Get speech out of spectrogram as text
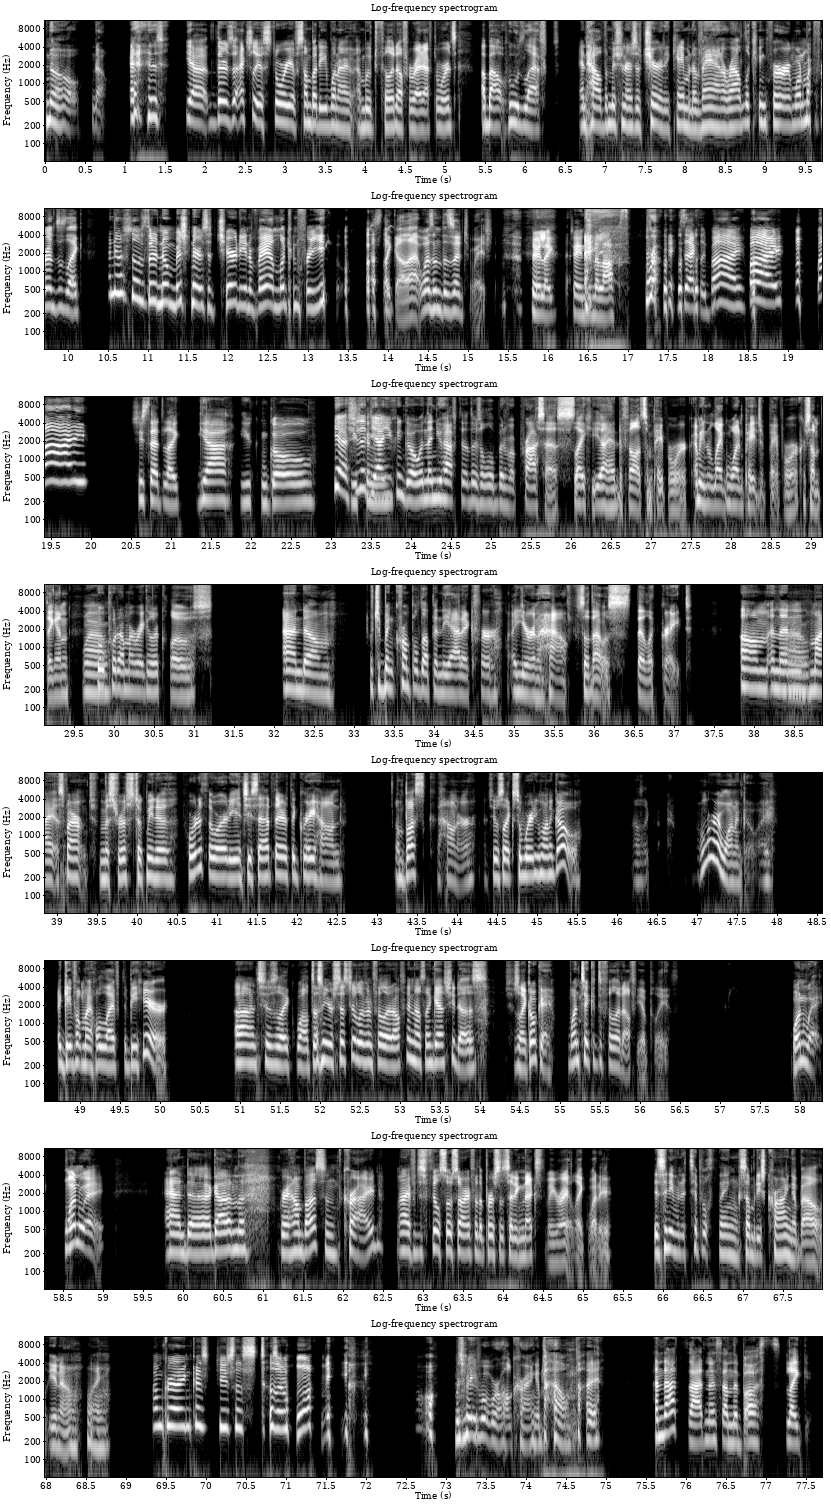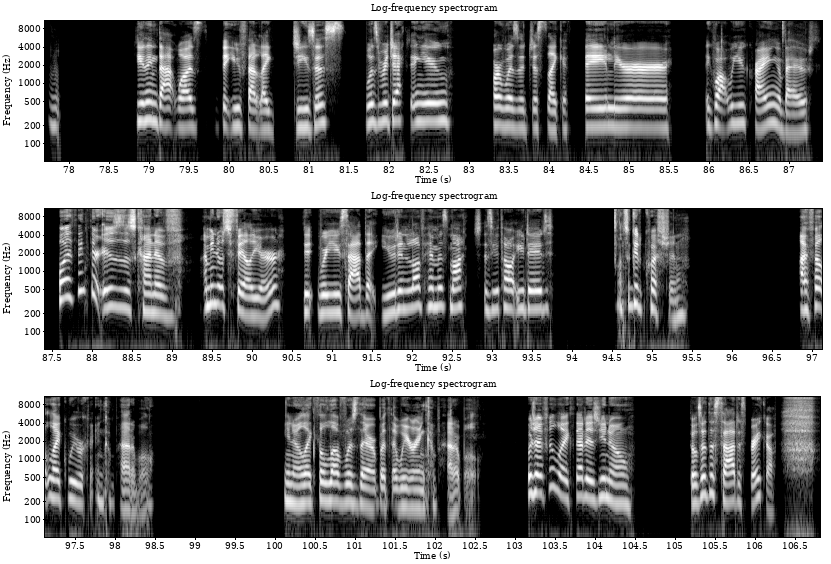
no, no. And yeah, there's actually a story of somebody when I, I moved to Philadelphia right afterwards about who left and how the missionaries of charity came in a van around looking for her. And one of my friends was like, I never know there are no missionaries of charity in a van looking for you. I was like, oh, that wasn't the situation. They're like changing the locks. right, exactly. Bye, bye, bye. She said like, "Yeah, you can go." Yeah, she You said, yeah, can- you can go. And then you have to, there's a little bit of a process. Like, yeah, I had to fill out some paperwork. I mean, like one page of paperwork or something and Wow. go put on my regular clothes. And, um, which had been crumpled up in the attic for a year and a half. So that was, that looked great. Um, and then Wow. my aspirant mistress took me to Port Authority and she sat there at the Greyhound a bus counter. And she was like, So where do you want to go? And I was like, I don't know where I want to go. I, I gave up my whole life to be here. Uh, and she was like, Well, doesn't your sister live in Philadelphia? And I was like, Yeah, she does. She was like, Okay, one ticket to Philadelphia, please. One way. One way. And uh, I got on the Greyhound bus and cried. And I just feel so sorry for the person sitting next to me, right? Like, what are you? Isn't even a typical thing somebody's crying about, you know? Like, I'm crying because Jesus doesn't want me. Oh. Which may be what we're all crying about. But And that sadness on the bus, like, do you think that was that you felt like Jesus was rejecting you, or was it just like a failure? Like, what were you crying about? Well, I think there is this kind of, I mean, it was failure. Did, were you sad that you didn't love him as much as you thought you did? That's a good question. I felt like we were incompatible. You know, like the love was there, but that we were incompatible. Which I feel like that is, you know, Those are the saddest breakups.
